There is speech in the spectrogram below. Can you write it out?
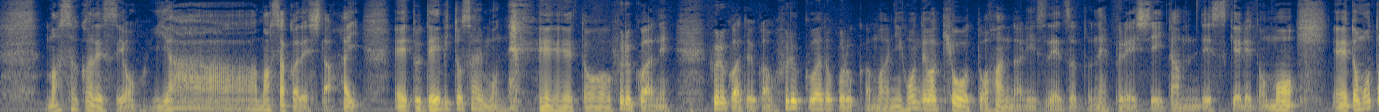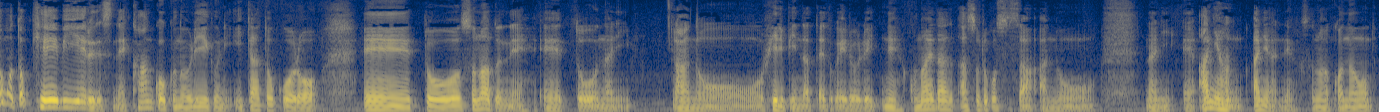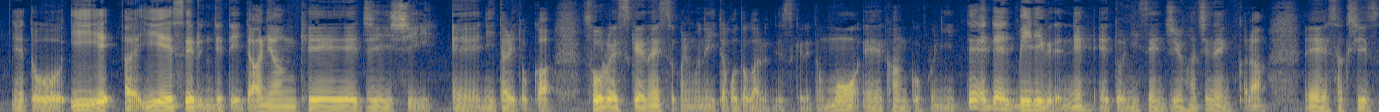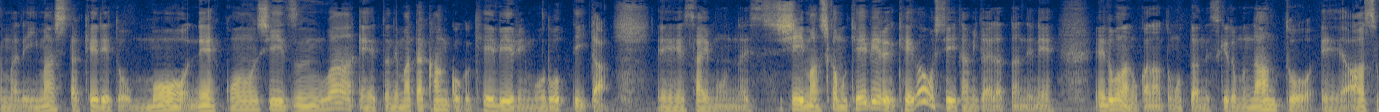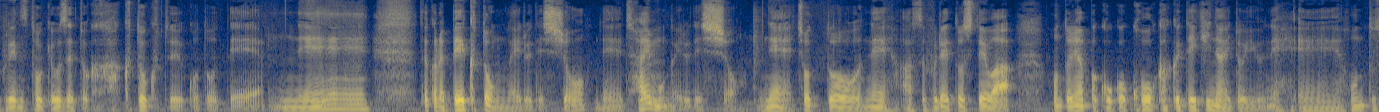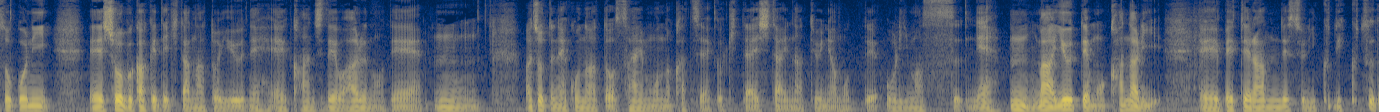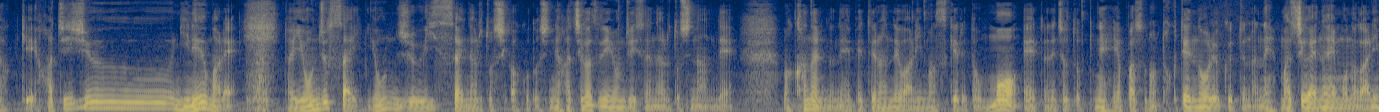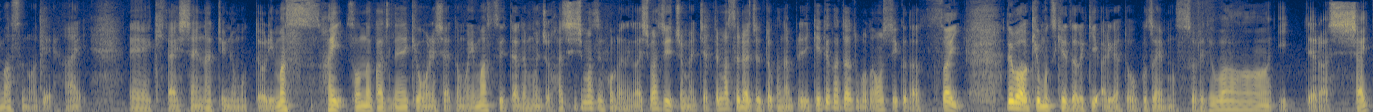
まさかですよ。いやー、まさかでした。はい。えっ、ー、と、デイビッド・サイモンね、えっ、ー、と、古くはね、古くはというか、古くはどころか、まあ、日本では京都ハンナリーズでずっとね、プレイしていたんですけれども、えっ、ー、と、もともと KBL ですね、韓国のリーグにいたところ、えっ、と、その後ね、えっ、と、何？あの、フィリピンだったりとかいろいろね、この間、あ、それこそさ、あの、何え、アニャン、アニャンね、その、この、えっ、と、e、ESL に出ていたアニャン KGC えー、にいたりとか、ソウル SK ナイスとかにもね、いたことがあるんですけれども、えー、韓国にいて、で、B リーグでね、えっ、ー、と、2018年から、えー、昨シーズンまでいましたけれども、ね、今シーズンは、えっ、ー、とね、また韓国 KBL に戻っていた、えー、サイモンですし、まあ、しかも KBL で怪我をしていたみたいだったんでね、えー、どうなのかなと思ったんですけども、なんと、えー、アースフレンズ東京 Z が獲得ということで、ねだからベクトンがいるでしょ？で、サイモンがいるでしょ？う。ね、ちょっとね、アスフレとしては、本当にやっぱここ降格できないというね、えー、本当そこに、えー、勝負かけてきたなというね、えー、感じではあるので、うん。まあ、ちょっとね、この後、サイモンの活躍期待したいなというふうには思っておりますね。うん。まあ言うてもかなり、えー、ベテランですよね。いくいくつだっけ ?82 年生まれ。40歳、41歳になる年か、今年ね。8月で41歳になる年なんで、まあ、かなりのね、ベテランではありますけれども、えっ、ー、とね、ちょっとね、やっぱその得点能力っていうのはね、間違いないものがありますので、はい、えー、期待したいなっていうふうに思っております。はい、そんな感じでね、今日終わりしたいと思います。Twitter でも以上発信します。フォローお願いします。YouTube もやっちゃってます。ラジオとかのアプリで聞いてる方はボタンを押してください。では、今日も付き合いいただきありがとうございます。それでは、いってらっしゃい。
